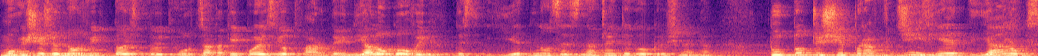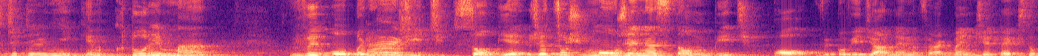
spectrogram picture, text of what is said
Mówi się, że Norwid to jest e, twórca takiej poezji otwartej, dialogowej. To jest jedno ze znaczeń tego określenia. Tu toczy się prawdziwie dialog z czytelnikiem, który ma wyobrazić sobie, że coś może nastąpić po wypowiedzianym fragmencie tekstu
